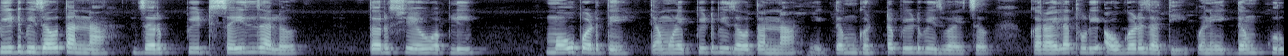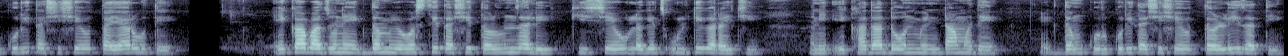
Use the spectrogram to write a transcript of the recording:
पीठ भिजवताना जर पीठ सैल झालं तर शेव आपली मऊ पडते. त्यामुळे पीठ भिजवताना एकदम घट्ट पीठ भिजवायचं. करायला थोडी अवघड जाती पण एकदम कुरकुरीत अशी शेव तयार होते. एका बाजूने एकदम व्यवस्थित अशी तळून झाली की शेव लगेच उलटी करायची. आणि एखादा दोन मिनटामध्ये एकदम कुरकुरीत अशी शेव तळली जाती.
